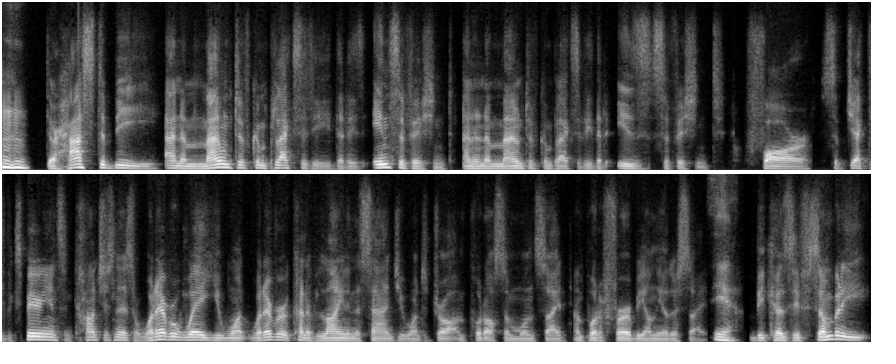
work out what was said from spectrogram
there has to be an amount of complexity that is insufficient and an amount of complexity that is sufficient for subjective experience and consciousness or whatever way you want whatever kind of line in the sand you want to draw and put us on one side and put a furby on the other side yeah. because if somebody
